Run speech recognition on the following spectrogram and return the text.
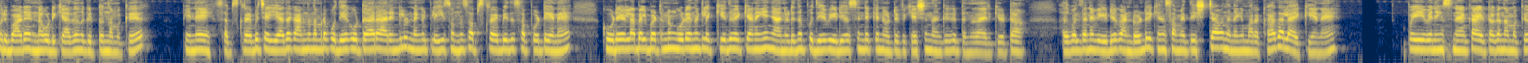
ഒരുപാട് എണ്ണ കുടിക്കാതെ കിട്ടും നമുക്ക്. പിന്നെ സബ്സ്ക്രൈബ് ചെയ്യാതെ കാണുന്ന നമ്മുടെ പുതിയ കൂട്ടുകാർ ആരെങ്കിലും ഉണ്ടെങ്കിൽ പ്ലീസ് ഒന്ന് സബ്സ്ക്രൈബ് ചെയ്ത് സപ്പോർട്ട് ചെയ്യണേ. കൂടെയുള്ള ബെൽ ബട്ടണും കൂടെ ഒന്ന് ക്ലിക്ക് ചെയ്ത് വെക്കുകയാണെങ്കിൽ ഞാനിടുന്ന പുതിയ വീഡിയോസിന്റെ ഒക്കെ നോട്ടിഫിക്കേഷൻ നിങ്ങൾക്ക് കിട്ടുന്നതായിരിക്കും കേട്ടോ. അതുപോലെ തന്നെ വീഡിയോ കണ്ടുകൊണ്ടിരിക്കുന്ന സമയത്ത് ഇഷ്ടമാവുന്നുണ്ടെങ്കിൽ മറക്കാതെ ലൈക്ക് ചെയ്യണേ. ഇപ്പോൾ ഈവനിങ് സ്നാക്കായിട്ടൊക്കെ നമുക്ക്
